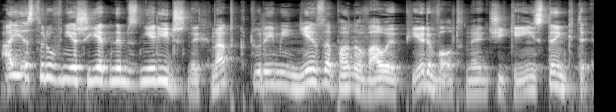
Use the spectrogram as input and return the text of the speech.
a jest również jednym z nielicznych, nad którymi nie zapanowały pierwotne dzikie instynkty.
